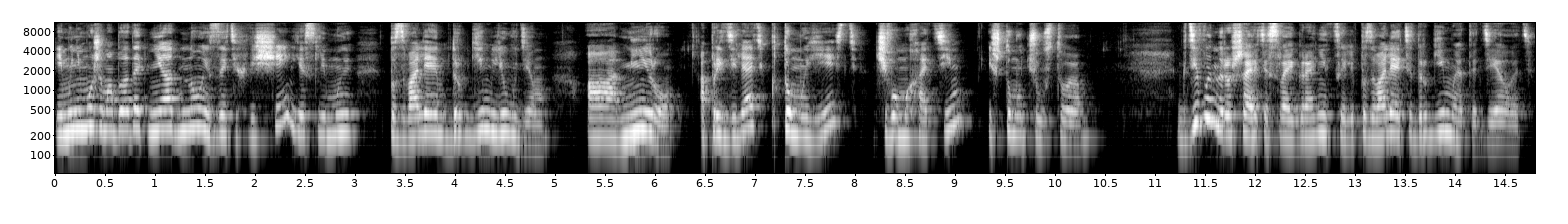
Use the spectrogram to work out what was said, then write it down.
И мы не можем обладать ни одной из этих вещей, если мы позволяем другим людям, а миру определять, кто мы есть, чего мы хотим и что мы чувствуем. Где вы нарушаете свои границы или позволяете другим это делать?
